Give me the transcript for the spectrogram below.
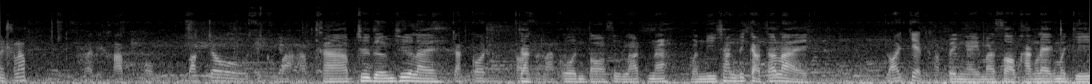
นะครับ สวัสดีครับ ผมบักโจสิคุมะครับ ครับ ชื่อเดิมชื่ออะไรจากกลต่อจากสุรัตน์โกนต่อสุรัตน์นะ วันนี้ช่างพิกัดเท่าไหร่ ร้อยเจ็ดครับเป็นไงมาสอบครั้งแรกเมื่อกี้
